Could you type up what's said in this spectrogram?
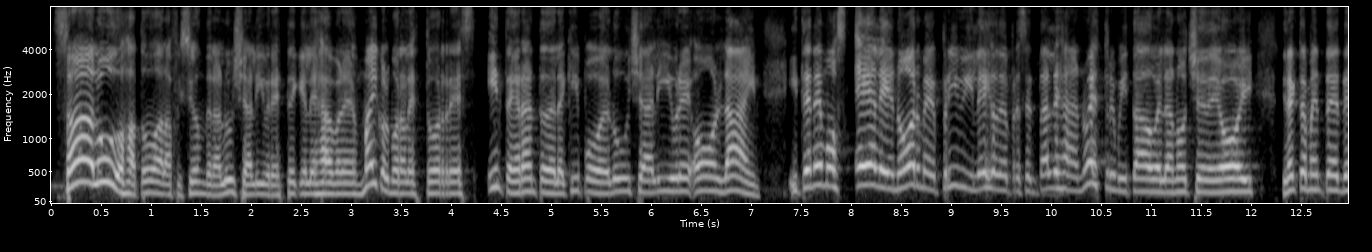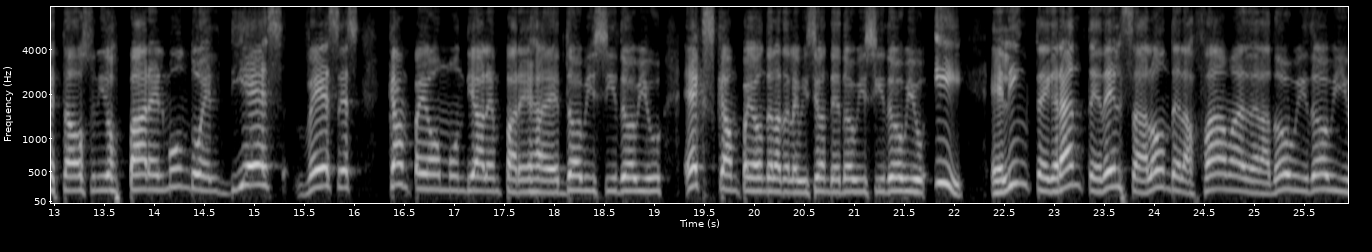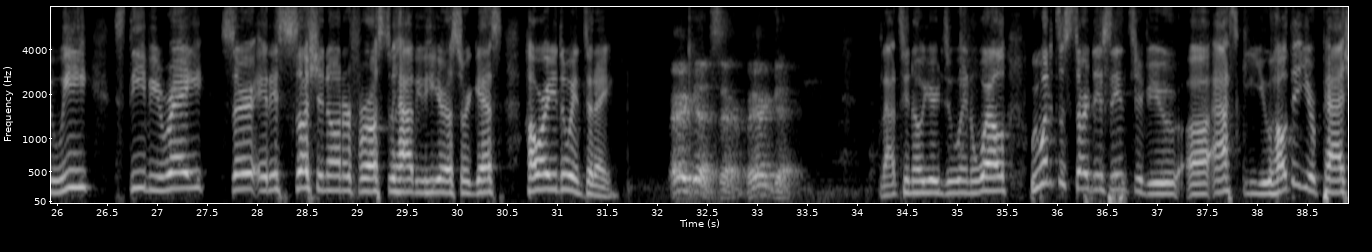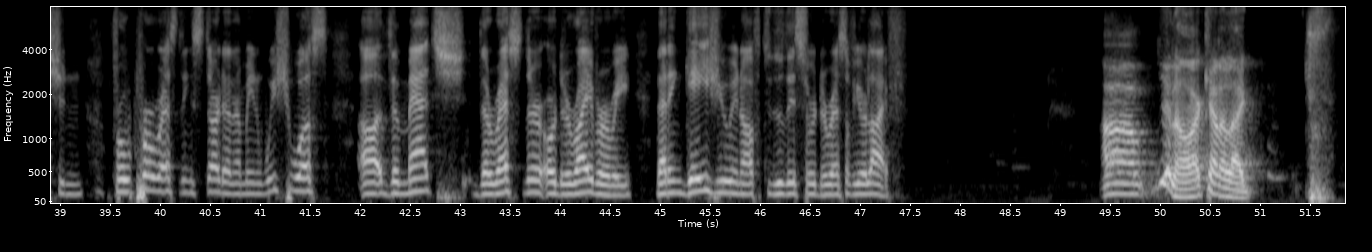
Saludos a toda la afición de la lucha libre. Este que les habla es Michael Morales Torres, integrante del equipo de lucha libre online. Y tenemos el enorme privilegio de presentarles a nuestro invitado en la noche de hoy, directamente desde Estados Unidos para el mundo, el 10 veces campeón mundial en pareja de WCW, ex campeón de la televisión de WCW y el integrante del Salón de la Fama de la WWE, Stevie Ray. Sir, it is such an honor for us to have you here as our guest. How are you doing today? Very good, sir. Very good. Glad to know you're doing well. We wanted to start this interview uh, asking you how did your passion for pro wrestling start? And I mean, which was uh, the match, the wrestler, or the rivalry that engaged you enough to do this for the rest of your life? Um, you know, I kind of like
